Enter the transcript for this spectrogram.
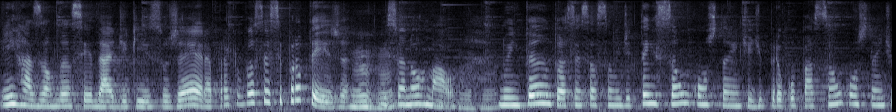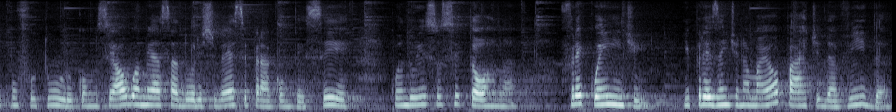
em razão da ansiedade que isso gera para que você se proteja. Uhum. Isso é normal. Uhum. No entanto, a sensação de tensão constante, de preocupação constante com o futuro, como se algo ameaçador estivesse para acontecer, quando isso se torna frequente e presente na maior parte da vida,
